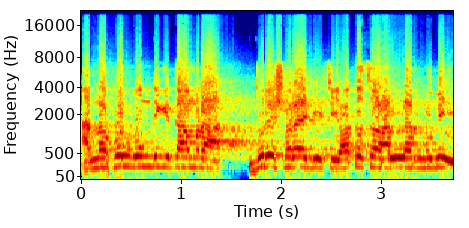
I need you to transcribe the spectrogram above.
আর নফল বন্দিগি তো আমরা দূরে সরাই দিয়েছি, অথচ আল্লাহর নবী।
